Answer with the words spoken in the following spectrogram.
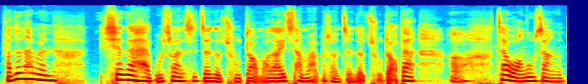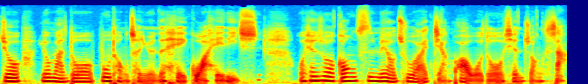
反正他们现在还不算是真的出道嘛，来一直他们还不算真的出道，但呃，在网络上就有蛮多不同成员的黑挂黑历史。我先说公司没有出来讲话，我都先装傻。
